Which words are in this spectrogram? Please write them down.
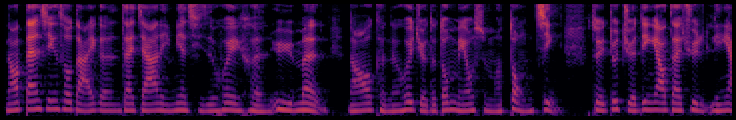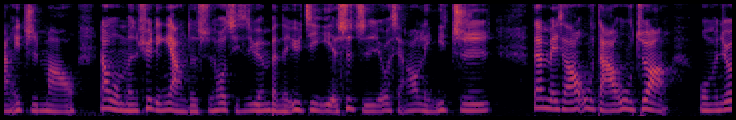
然后担心 Soda 一个人在家里面其实会很郁闷，然后可能会觉得都没有什么动静，所以就决定要再去领养一只猫。那我们去领养的时候，其实原本的预计也是只有想要领一只，但没想到误打误撞，我们就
